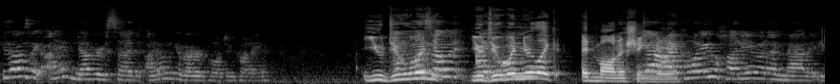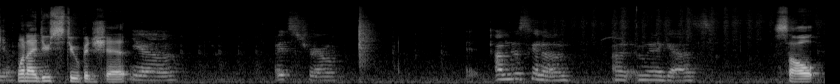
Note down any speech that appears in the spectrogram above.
Because I was like, I have never said. I don't think I've ever called you honey. You do Unless when would- you I do when you, are like admonishing me. Yeah, I call you honey when I'm mad at you. when I do stupid shit. Yeah, it's true. I'm just gonna. I'm gonna guess. Salt.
